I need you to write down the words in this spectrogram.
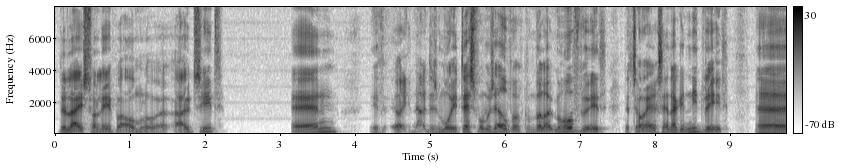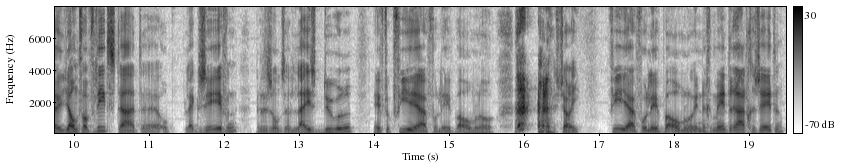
de lijst van Leefbaar Almelo eruit ziet. En, even, oh, nou, het is een mooie test voor mezelf, of ik hem wel uit mijn hoofd weet. Dat zou erg zijn dat ik het niet weet. Eh, Jan van Vliet staat eh, op plek 7. Dat is onze lijstduwer. Heeft ook vier jaar voor Leefbaar Almelo... Sorry. Vier jaar voor Leefbaar Almelo in de gemeenteraad gezeten.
